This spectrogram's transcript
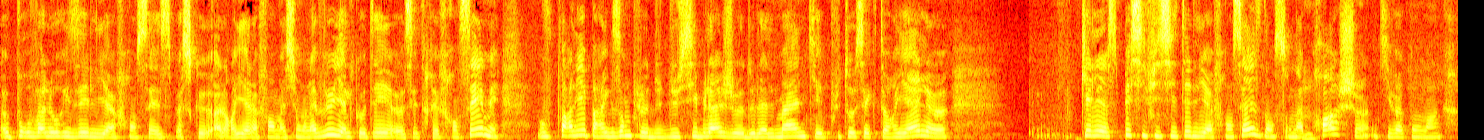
euh, pour valoriser l'IA française? Parce que, alors, il y a la formation, on l'a vu, il y a le côté, c'est très français, mais vous parliez par exemple du, du ciblage de l'Allemagne qui est plutôt sectoriel. Quelle est la spécificité de l'IA française dans son hmm. approche qui va convaincre?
